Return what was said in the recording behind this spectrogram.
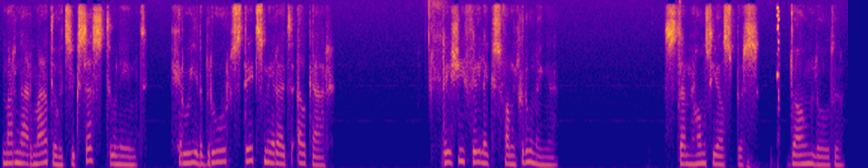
maar naarmate het succes toeneemt, groeien de broers steeds meer uit elkaar. Regie Felix van Groeningen. Stem Hans Jaspers. Downloaden.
